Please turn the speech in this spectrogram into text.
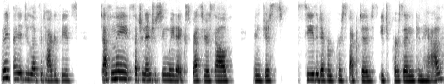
But I, I do love photography. It's definitely such an interesting way to express yourself and just see the different perspectives each person can have.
